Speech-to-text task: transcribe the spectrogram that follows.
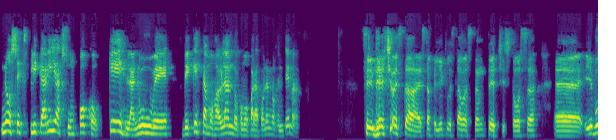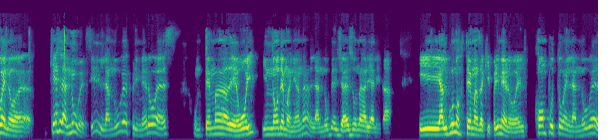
¿nos explicarías un poco qué es la nube, de qué estamos hablando como para ponernos en tema? Sí, de hecho esta, esta película está bastante chistosa. Eh, y bueno, ¿qué es la nube? Sí, la nube primero es un tema de hoy y no de mañana. La nube ya es una realidad. Y algunos temas aquí. Primero, el cómputo en la nube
